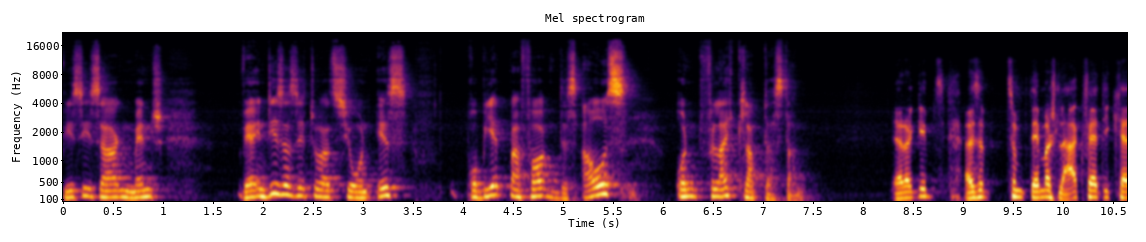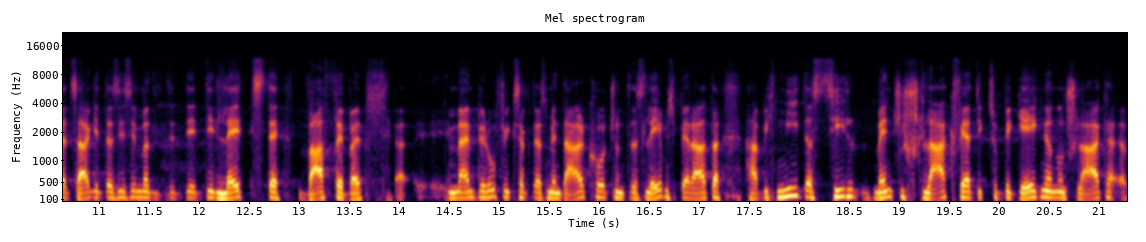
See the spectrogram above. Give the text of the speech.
wie Sie sagen, Mensch, wer in dieser Situation ist, probiert mal Folgendes aus und vielleicht klappt das dann. Ja, da gibt es, also zum Thema Schlagfertigkeit sage ich, das ist immer die, die letzte Waffe, weil äh, in meinem Beruf, wie gesagt, als Mentalcoach und als Lebensberater habe ich nie das Ziel, Menschen schlagfertig zu begegnen und Schlag äh,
